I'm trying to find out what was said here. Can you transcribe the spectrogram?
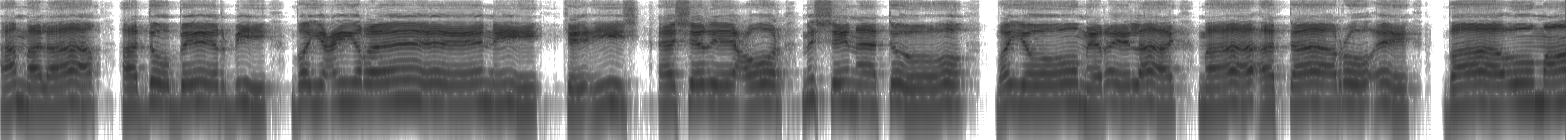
هملاق هدبر بي بيعيرني كإيش أشريعور مشيناتو ويومر إلي ما أتى رؤي بأمار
